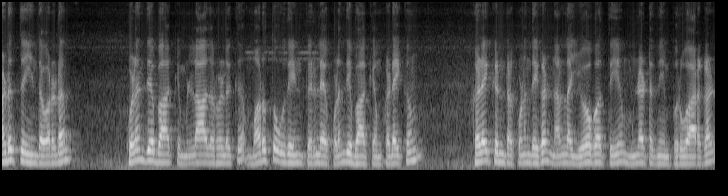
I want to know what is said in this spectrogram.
அடுத்து இந்த வருடம் குழந்தை பாக்கியம் இல்லாதவர்களுக்கு மருத்துவ உதவியின் பேரில் குழந்தை பாக்கியம் கிடைக்கும். கிடைக்கின்ற குழந்தைகள் நல்ல யோகத்தையும் முன்னேற்றத்தையும் பெறுவார்கள்.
